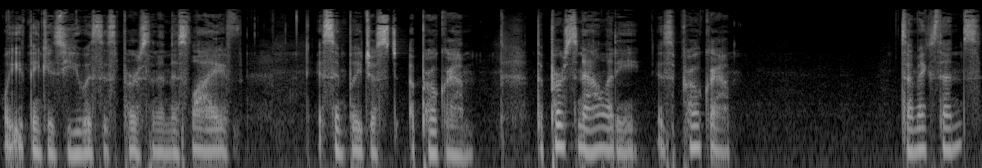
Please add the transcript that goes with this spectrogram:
what you think is you as this person in this life is simply just a program. The personality is a program. Does that make sense?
